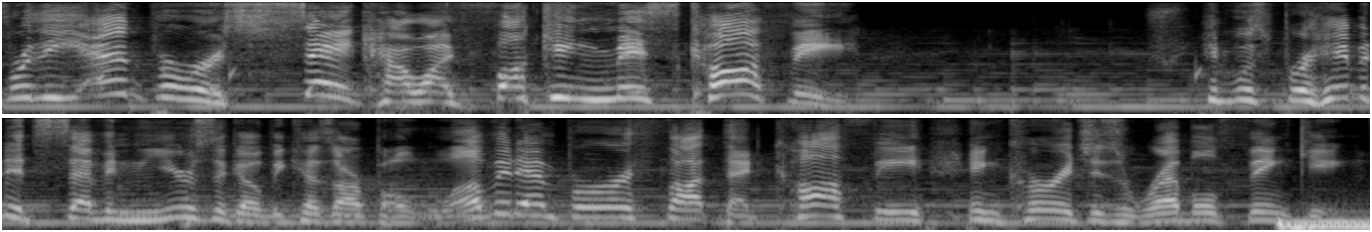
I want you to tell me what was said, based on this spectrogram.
For the Emperor's sake, how I fucking miss coffee! It was prohibited seven years ago because our beloved Emperor thought that coffee encourages rebel thinking.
